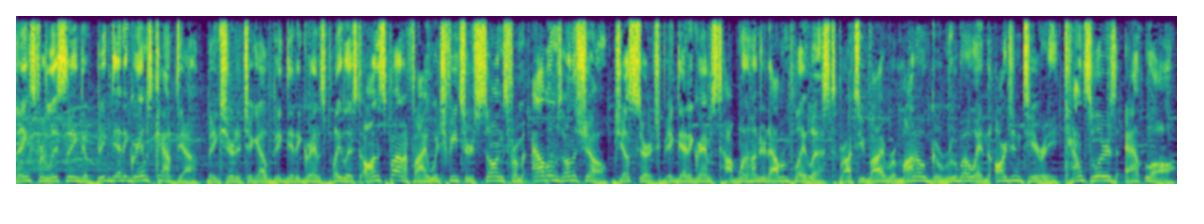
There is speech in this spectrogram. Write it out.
Thanks for listening to Big Daddy Graham's Countdown. Make sure to check out Big Daddy Graham's playlist on Spotify, which features songs from albums on the show. Just search Big Daddy Graham's Top 100 Album Playlist. Brought to you by Romano Garubo and Argentieri, counselors at law.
